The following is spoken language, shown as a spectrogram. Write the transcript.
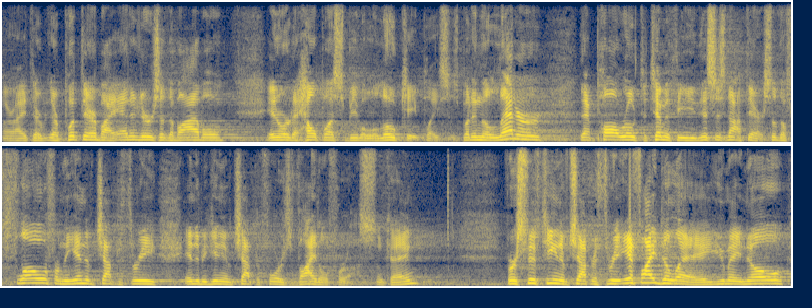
all right? They're, they're put there by editors of the Bible in order to help us be able to locate places. But in the letter that Paul wrote to Timothy, this is not there. So the flow from the end of chapter 3 in the beginning of chapter 4 is vital for us, okay? Verse 15 of chapter 3 If I delay, you may know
